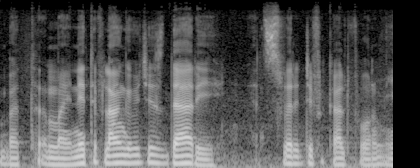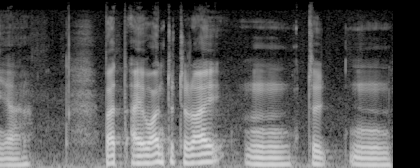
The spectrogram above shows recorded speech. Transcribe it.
but my native language is Dari. It's very difficult for me, yeah. But I want to try mm, to mm,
